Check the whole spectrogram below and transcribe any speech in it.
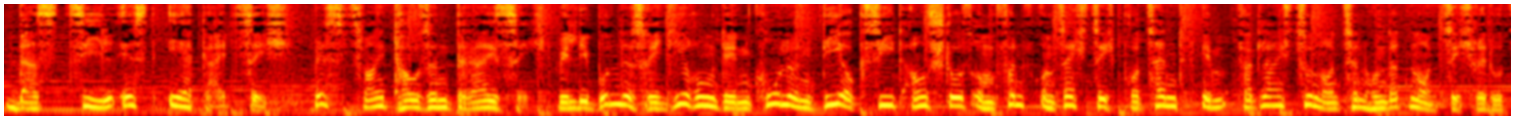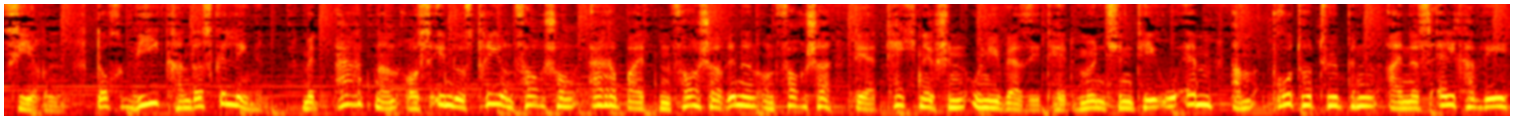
Das Ziel ist ehrgeizig. Bis 2030 will die Bundesregierung den Kohlendioxidausstoß um 65 Prozent im Vergleich zu 1990 reduzieren. Doch wie kann das gelingen? Mit Partnern aus Industrie und Forschung arbeiten Forscherinnen und Forscher der Technischen Universität München TUM am Prototypen eines Lkw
